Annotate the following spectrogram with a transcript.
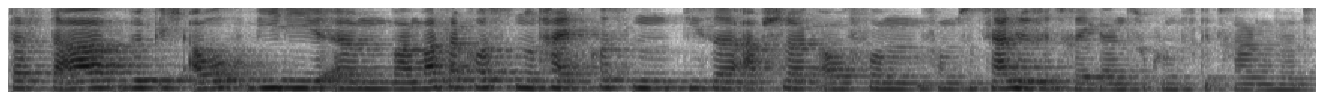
dass da wirklich auch wie die ähm, Warmwasserkosten und Heizkosten dieser Abschlag auch vom, vom Sozialhilfeträger in Zukunft getragen wird.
